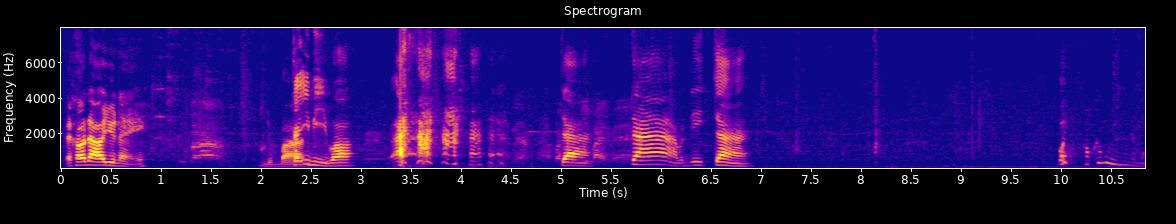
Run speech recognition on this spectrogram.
แต่เขาดาวอยู่ไหน อยู่บ้านกะอีบีบ่ จ้า จ้าสวัสดีจ้า โอ๊ยเอาขึ้นมือทำไม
